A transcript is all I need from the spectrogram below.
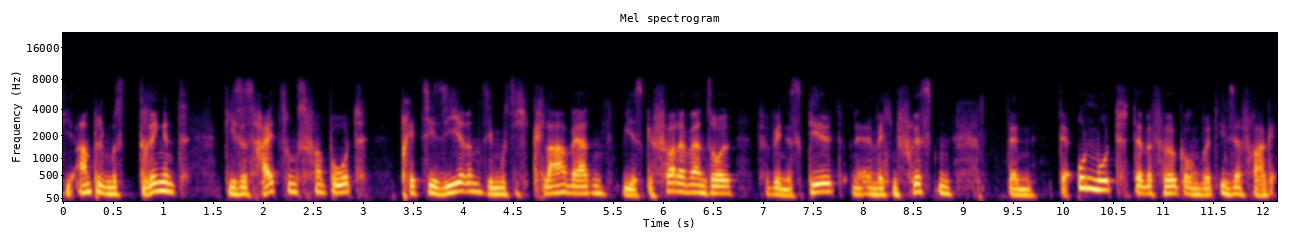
die Ampel muss dringend dieses Heizungsverbot präzisieren. Sie muss sich klar werden, wie es gefördert werden soll, für wen es gilt und in welchen Fristen. Denn der Unmut der Bevölkerung wird in dieser Frage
